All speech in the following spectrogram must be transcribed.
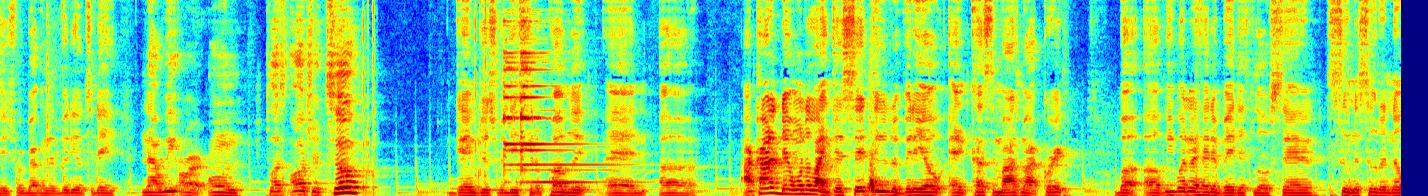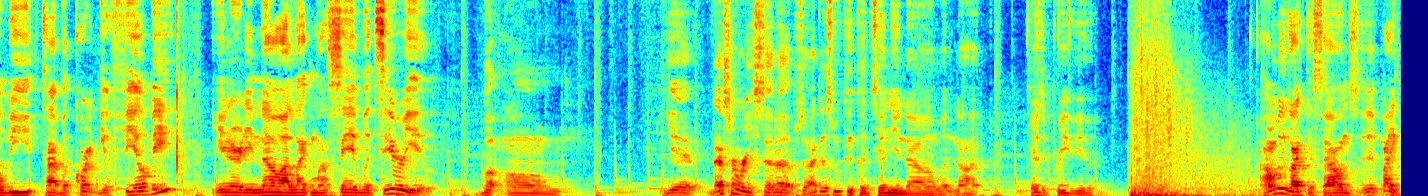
We're back on the video today. Now we are on Plus Ultra 2. Game just released to the public, and uh, I kind of didn't want to like just sit through the video and customize my quirk, but uh, we went ahead and made this little sand Suna Suna no Mi type of quirk. You feel me? You already know I like my sand material, but um, yeah, that's already set up. So I guess we could continue now and whatnot. Here's a preview. I don't really like the sounds. It, like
